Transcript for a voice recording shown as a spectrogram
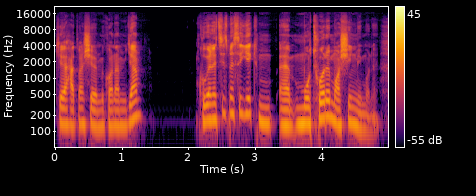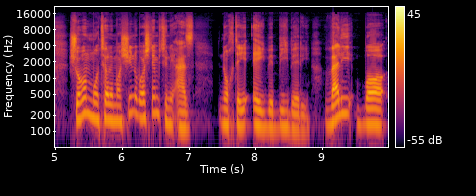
که حتما شیر می‌کنم میگم. کوبرنتیز مثل یک موتور ماشین میمونه. شما موتور ماشین رو باش نمی‌تونی از نقطه A به B بری. ولی با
